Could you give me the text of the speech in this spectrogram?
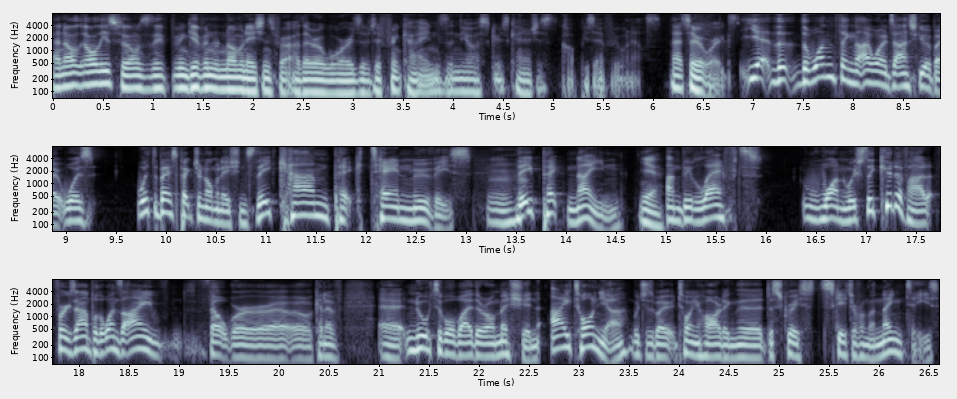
And all, all these films, they've been given nominations for other awards of different kinds, and the Oscars kind of just copies everyone else. That's how it works. Yeah, the the one thing that I wanted to ask you about was with the Best Picture nominations, they can pick 10 movies. Mm-hmm. They picked nine. Yeah. And they left one, which they could have had. For example, the ones that I felt were uh, kind of uh, notable by their omission I, Tonya, which is about Tonya Harding, the disgraced skater from the 90s.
